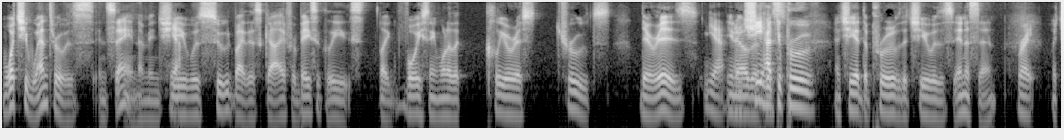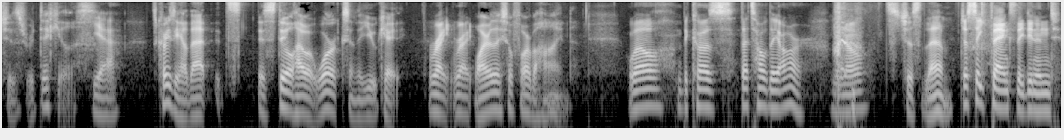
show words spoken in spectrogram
what she went through is insane. I mean, she Yeah. was sued by this guy for basically like voicing one of the clearest truths there is, Yeah. You and know, she had to prove. and she had to prove that she was innocent, Right. which is ridiculous. Yeah. It's crazy how that it's is still how it works in the UK. Right. Right. Why are they so far behind? Well, because that's how they are. You know. It's just them. Just say thanks. They didn't.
